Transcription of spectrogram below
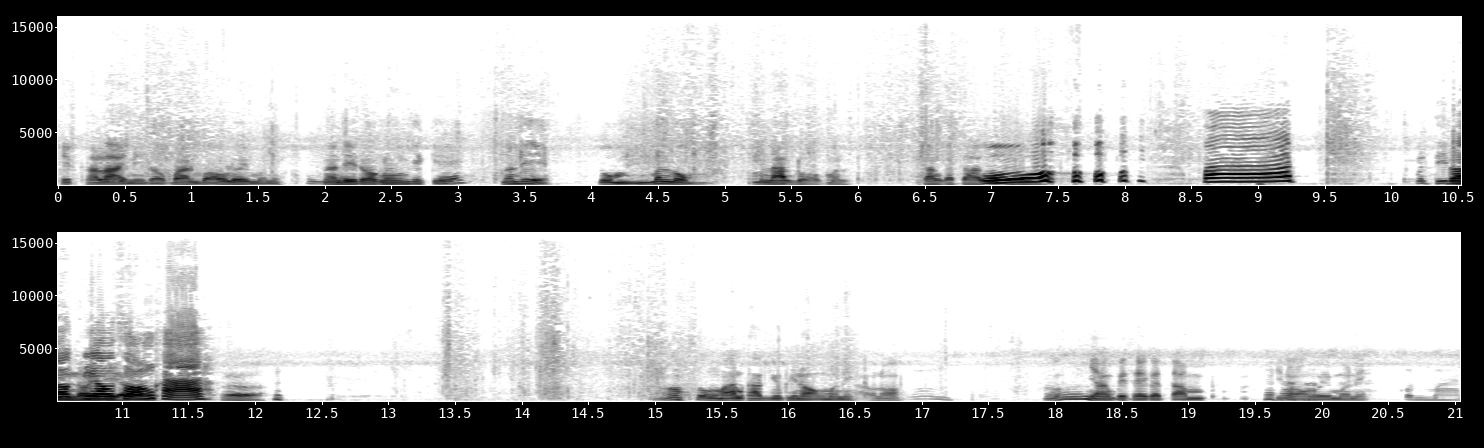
เห็ดขาลายนี่ดอกบานเบาเลยมื้อนี้นั่นเด้ดอกหนึงยายเกศนั่นเด้ลมมันลมมันนักดอกมันตั้งกระตาโอ้ยปาดมันติดอกหน่เดียวสองขาเออเอาส่งหมันคักอยู่พี่น้องมื้อนี้เอาเนาะเอออย่างไปใส่กระตำพี่น้องเว้ยมื้อนี้คนหมาน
